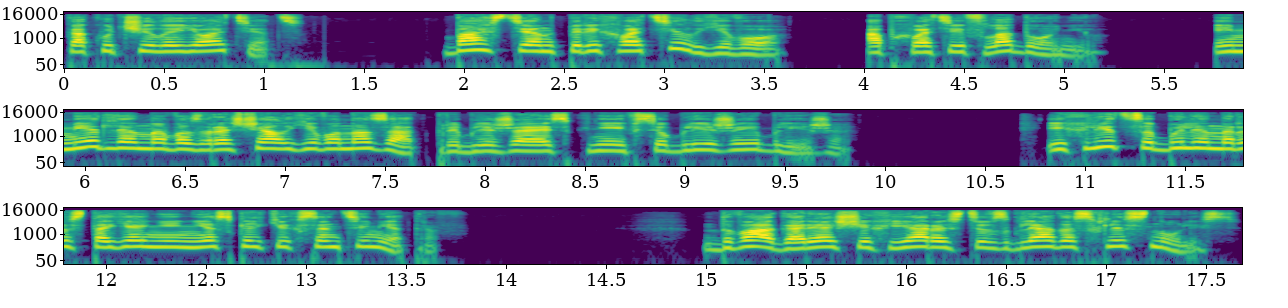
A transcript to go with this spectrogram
как учил ее отец. Бастиан перехватил его, обхватив ладонью, и медленно возвращал его назад, приближаясь к ней все ближе и ближе. Их лица были на расстоянии нескольких сантиметров. Два горящих яростью взгляда схлестнулись.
